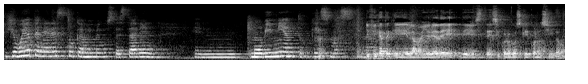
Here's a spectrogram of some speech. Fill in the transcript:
Dije, voy a tener esto que a mí me gusta, estar en, movimiento, que es más... Y fíjate que la mayoría de, este, psicólogos que he conocido,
